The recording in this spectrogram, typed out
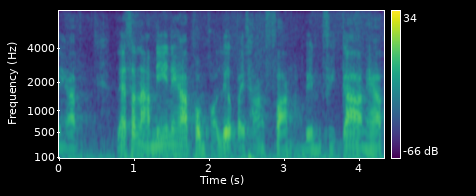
นะครับ และสนามนี้นะครับ ผมขอเลือกไปทางฝั่งเบนฟิก้านะครับ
